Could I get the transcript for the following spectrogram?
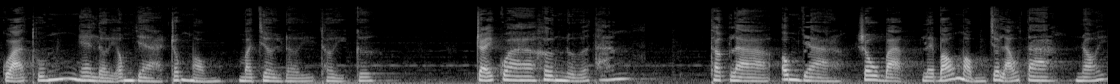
Quả thuấn nghe lời ông già trong mộng mà chờ đợi thời cơ. Trải qua hơn nửa tháng, thật là ông già râu bạc lại báo mộng cho lão ta, nói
